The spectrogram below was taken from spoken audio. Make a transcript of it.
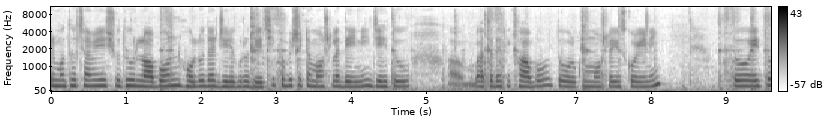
এর মধ্যে হচ্ছে আমি শুধু লবণ, হলুদ আর জিরে গুঁড়ো দিয়েছি। খুব বেশি একটা মশলা দেইনি, যেহেতু বাচ্চাদেরকে খাওয়াবো, তো ওরকম মশলা ইউজ করিনি। তো এই তো,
